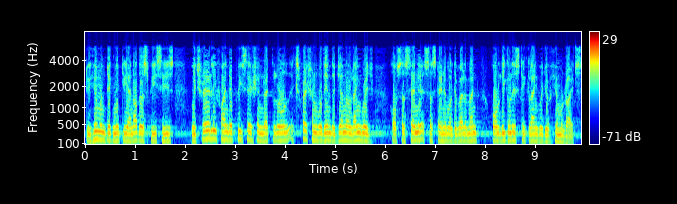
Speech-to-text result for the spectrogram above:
to human dignity and other species, which rarely find appreciation, let alone expression within the general language of sustain sustainable development or legalistic language of human rights.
